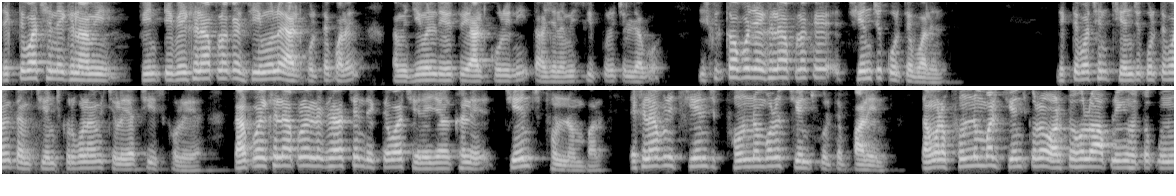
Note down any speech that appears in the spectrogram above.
দেখতে পাচ্ছেন এখানে আমি পিন টিপে এখানে আপনাকে জিমেলও অ্যাড করতে পারেন। আমি জিমেল যেহেতু অ্যাড করিনি তার জন্য আমি স্কিপ করে চলে যাব। করার পর এখানে আপনাকে চেঞ্জও করতে পারেন। দেখতে পাচ্ছেন চেঞ্জ করতে পারেন, তো আমি চেঞ্জ করব না, আমি চলে যাচ্ছি স্কুলে তারপর এখানে আপনারা লেখা যাচ্ছেন দেখতে পাচ্ছেন এই যে এখানে চেঞ্জ ফোন নাম্বার এখানে আপনি চেঞ্জ ফোন নাম্বারও চেঞ্জ করতে পারেন। তো আমরা ফোন নাম্বার চেঞ্জ করার অর্থ হলো আপনি হয়তো কোনো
